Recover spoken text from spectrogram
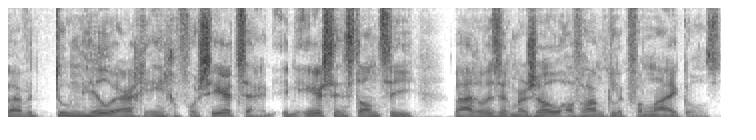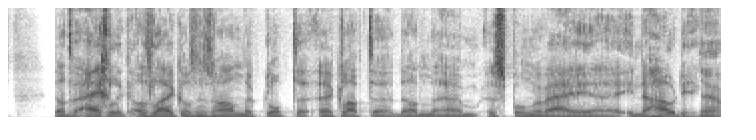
waar we toen heel erg in geforceerd zijn. In eerste instantie waren we zeg maar zo afhankelijk van Lycos. Dat we eigenlijk als Lycos in zijn handen klopte, eh, klapte, dan ehm, sprongen wij eh, in de houding. Ja.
